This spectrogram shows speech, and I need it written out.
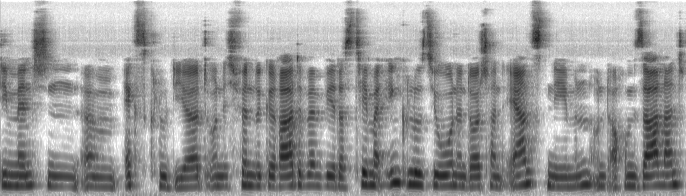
die Menschen ähm, exkludiert. Und ich finde, gerade wenn wir das Thema Inklusion in Deutschland ernst nehmen und auch im Saarland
